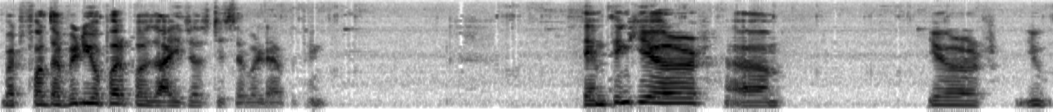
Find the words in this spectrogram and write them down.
But for the video purpose I just disabled everything. Same thing here um, here you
